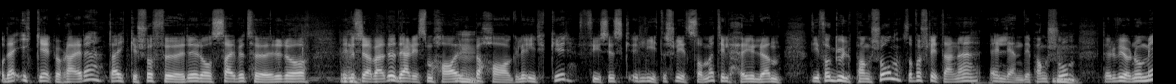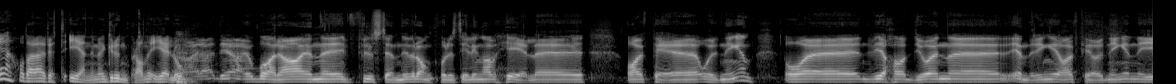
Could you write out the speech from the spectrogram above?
Og det er ikke hjelpepleiere, det er ikke sjåfører og servitører og industriarbeidere. Det er de som har mm. behagelige yrker, fysisk lite slitsomme, til høy lønn. De får gullpensjon, så får sliterne elendig pensjon. Det vil vi gjøre noe med, og der er Rødt enig med grunnplanet i LO. Det er jo bare en eh, fullstendig vrangforestilling av hele AFP-ordningen. Og eh, Vi hadde jo en eh, endring i AFP-ordningen i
